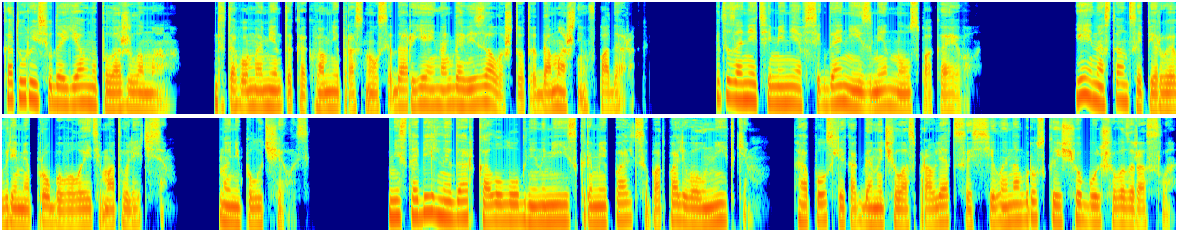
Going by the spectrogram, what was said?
которые сюда явно положила мама. До того момента, как во мне проснулся дар, я иногда вязала что-то домашним в подарок. Это занятие меня всегда неизменно успокаивало. Я и на станции первое время пробовала этим отвлечься, но не получилось. Нестабильный дар колол огненными искрами пальцы, подпаливал нитки, а после, когда начала справляться с силой, нагрузка еще больше возросла,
